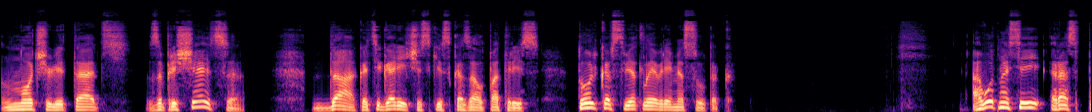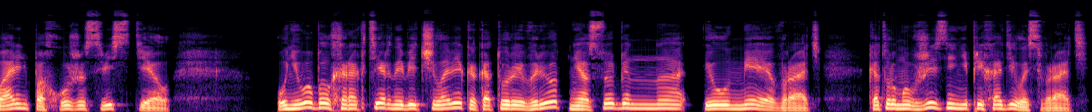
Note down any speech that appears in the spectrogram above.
ночью летать запрещается?» «Да, категорически», — сказал Патрис, — «только в светлое время суток». А вот на сей раз парень, похоже, свистел — у него был характерный вид человека, который врет, не особенно и умея врать, которому в жизни не приходилось врать.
